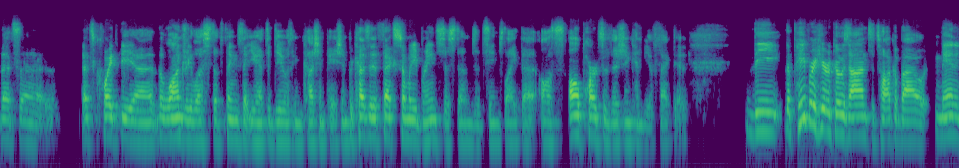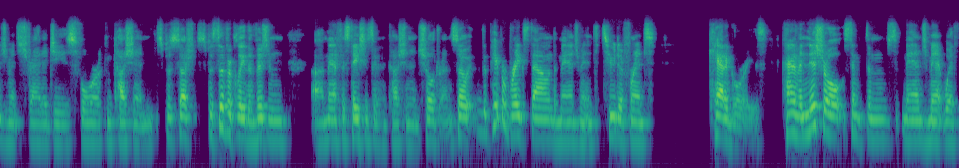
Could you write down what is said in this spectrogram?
that's uh, that's quite the uh, the laundry list of things that you have to do with a concussion patient because it affects so many brain systems. It seems like that all all parts of vision can be affected. The the paper here goes on to talk about management strategies for concussion, spe- specifically the vision uh, manifestations of concussion in children. So the paper breaks down the management into two different categories kind of initial symptoms management with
